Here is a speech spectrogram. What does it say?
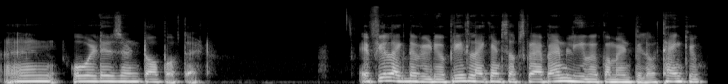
And overdose on top of that. If you like the video please like and subscribe and leave a comment below. Thank you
